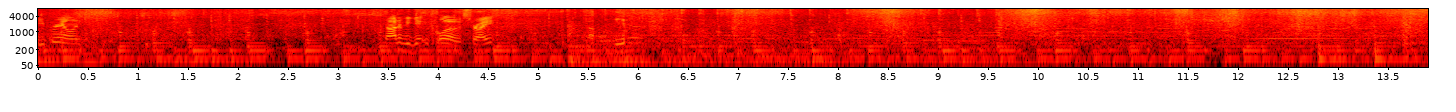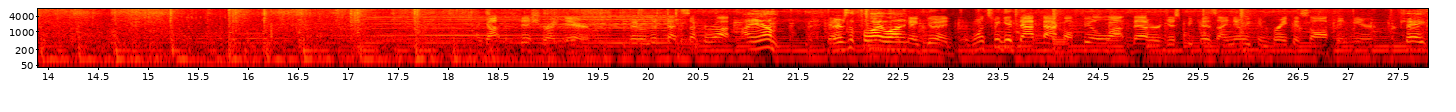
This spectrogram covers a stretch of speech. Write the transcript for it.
Keep reeling. Gotta be getting close, right? Yeah. Fish right there. You better lift that sucker up. I am. There's the fly line. Okay, good. Once we get that back, I'll feel a lot better just because I know he can break us off in here. Okay.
